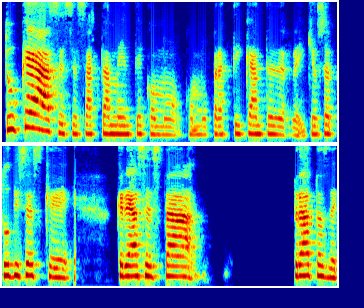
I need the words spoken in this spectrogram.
¿Tú, qué haces exactamente como, como practicante de Reiki? O sea, tú dices que creas esta, tratas de,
